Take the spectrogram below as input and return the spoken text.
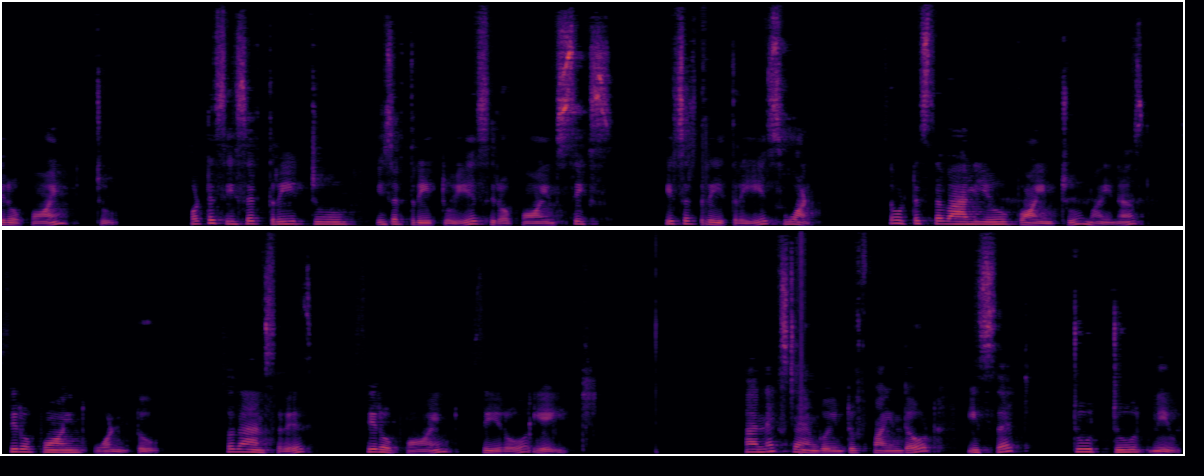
0 0.2. What is Z32? Z32 is 0 0.6. Z33 is 1. So what is the value? 0.2 minus 0 0.12. So the answer is 0 0.08. And next I am going to find out Z22 new.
